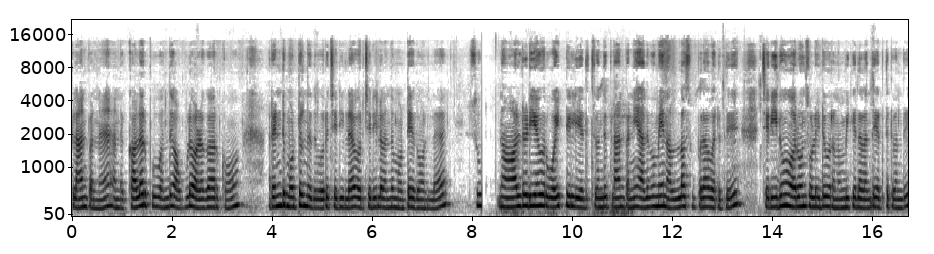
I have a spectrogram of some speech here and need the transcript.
பிளான் பண்ணேன். அந்த கலர் பூ வந்து அவ்வளோ அழகாக இருக்கும். ரெண்டு மொட்டு இருந்தது ஒரு செடியில். ஒரு செடியில் வந்து மொட்டை எதுவும் இல்லை. நான் ஆல்ரெடியே ஒரு ஒயிட் டில்லி எடுத்து வந்து பிளான் பண்ணி அதுவுமே நல்லா சூப்பராக வருது. சரி இதுவும் வரும்னு சொல்லிட்டு ஒரு நம்பிக்கையில் வந்து எடுத்துகிட்டு வந்து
